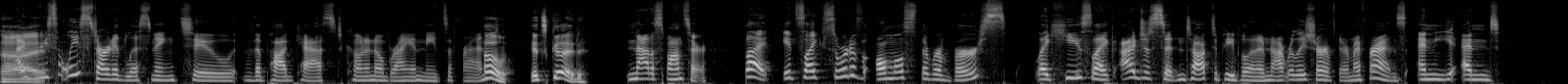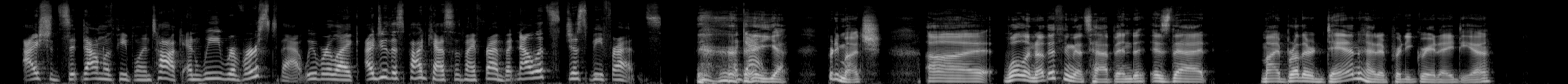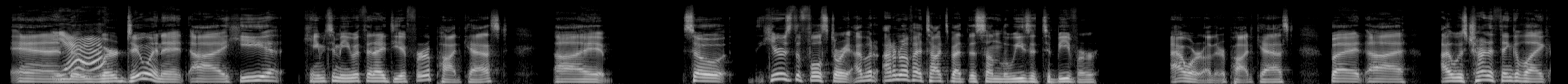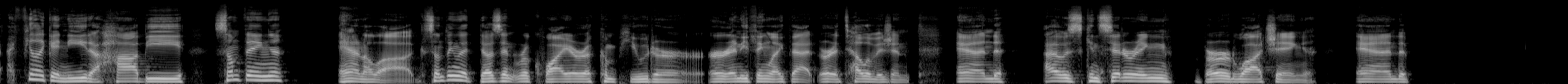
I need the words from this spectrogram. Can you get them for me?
Uh, I recently started listening to the podcast Conan O'Brien Needs a Friend. oh, it's good. Not a sponsor, but it's like sort of almost the reverse. Like he's like, I just sit and talk to people and I'm not really sure if they're my friends. And and I should sit down with people and talk. And we reversed that. We were like, I do this podcast with my friend, but now let's just be friends. Again. yeah, pretty much. Uh, well, another thing that's happened is that my brother Dan had a pretty great idea, and Yeah. we're doing it. Uh, he came to me with an idea for a podcast. Uh, so here's the full story. I, would, I don't know if I talked about this on Louisa to Beaver, our other podcast, but uh, I was trying to think of like, I feel like I need a hobby, something analog, something that doesn't require a computer or anything like that or a television. And I was considering bird watching and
